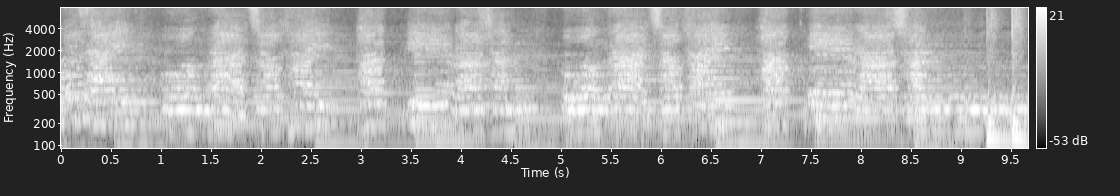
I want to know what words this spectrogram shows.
ัวใจปวงราชชาวไทยพักดีราชันปวงราชชาวไทยพักดีราชัน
